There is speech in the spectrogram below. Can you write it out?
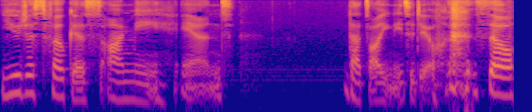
You just focus on me and that's all you need to do. so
